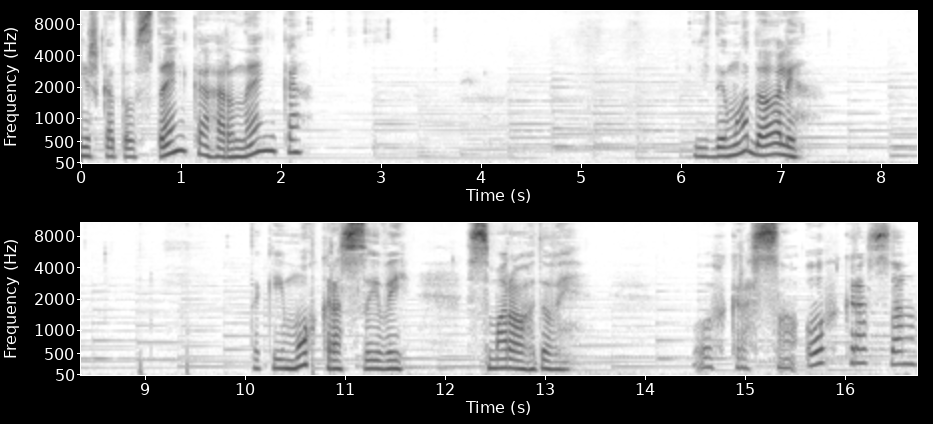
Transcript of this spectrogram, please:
Ніжка товстенька, гарненька. Йдемо далі. Такий мох красивий, смарагдовий. Ох, краса, ох, краса.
